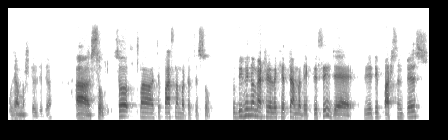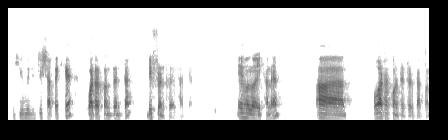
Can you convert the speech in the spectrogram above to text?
বোঝা মুশকিল যদিও। সোপ সো হচ্ছে পাঁচ নাম্বারটা হচ্ছে সোপ তো বিভিন্ন ম্যাটেরিয়ালের ক্ষেত্রে আমরা দেখতেছি যে রিলেটিভ পার্সেন্টেজ হিউমিডিটির সাপেক্ষে ওয়াটার কন্টেন্টটা ডিফারেন্ট হয়ে থাকে। এই হলো এখানে ওয়াটার কন্টেন্টের ব্যাপার।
